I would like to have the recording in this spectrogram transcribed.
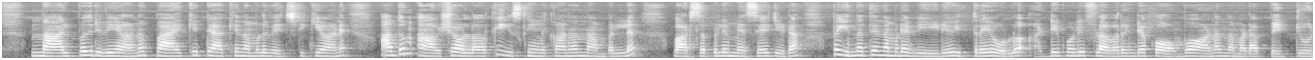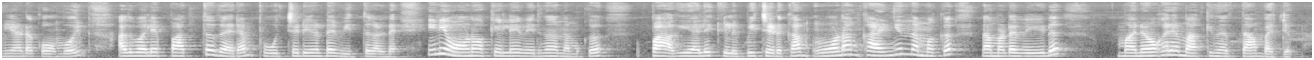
നാൽപ്പത് രൂപയാണ് പാക്കറ്റാക്കി നമ്മൾ വെച്ചിരിക്കുകയാണ് അതും ആവശ്യമുള്ളവർക്ക് ഈ സ്ക്രീനിൽ കാണുന്ന നമ്പറിൽ വാട്സപ്പിൽ മെസ്സേജ് ഇടാം. അപ്പോൾ ഇന്നത്തെ നമ്മുടെ വീഡിയോ ഇത്രയേ ഉള്ളൂ. അടിപൊളി ഫ്ലവറിന്റെ കോംബോ ആണ് നമ്മുടെ പെറ്റൂണിയയുടെ കോംബോയും അതുപോലെ പത്ത് തരം പൂച്ചെടികളുടെ വിത്തുകളുടെ. ഇനി ഓണമൊക്കെ അല്ലേ വരുന്നത്? നമുക്ക് പാകിയാൽ കിളിപ്പിച്ചെടുക്കാം. ഓണം കഴിഞ്ഞ് നമുക്ക് നമ്മുടെ വീട് മനോഹരമാക്കി നിർത്താൻ പറ്റും.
